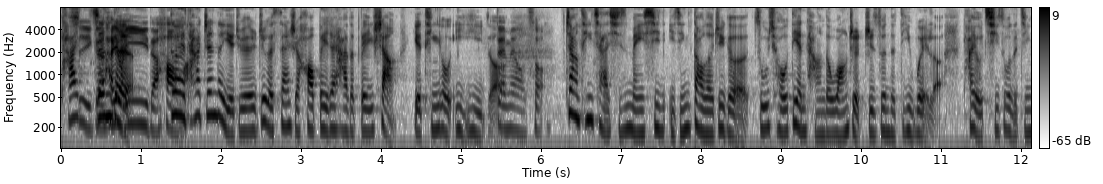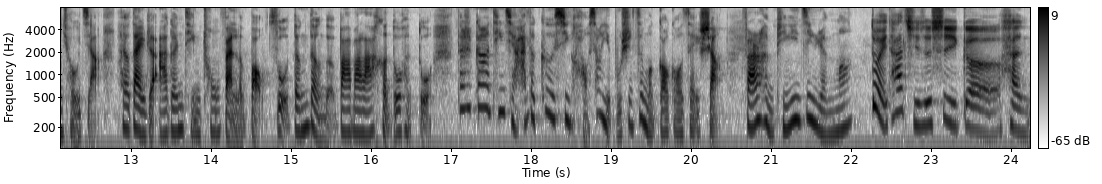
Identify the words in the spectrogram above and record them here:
他是一个很有意义的号。对他真的也觉得这个三十号背在他的背上也挺有意义的。对，没有错。这样听起来，其实梅西已经到了这个足球殿堂的王者之尊的地位了。他有七座的金球奖，他又带着阿根廷重返了宝座，等等的巴巴拉很多很多。但是刚刚听起来，他的个性好像也不是这么高高在上，反而很平易近人吗？对他其实是一个很。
